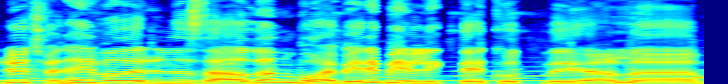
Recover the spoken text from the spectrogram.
Lütfen helvalarınızı alın bu haberi birlikte kutlayalım.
